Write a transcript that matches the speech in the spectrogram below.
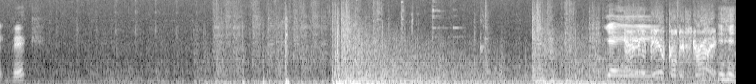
like Vic. Yay! Enemy vehicle destroyed.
